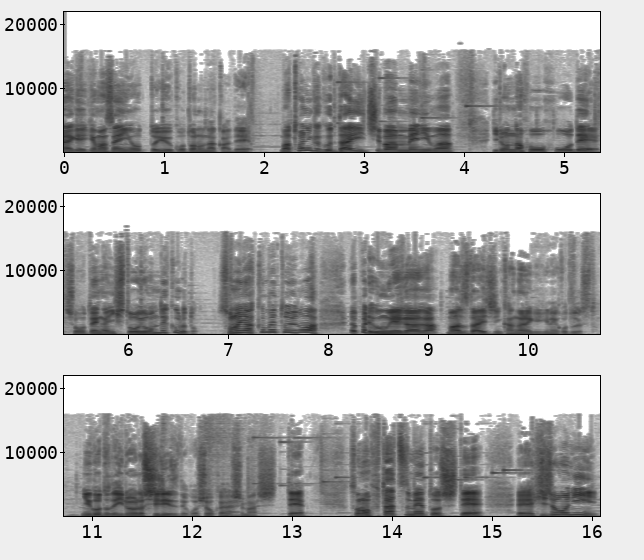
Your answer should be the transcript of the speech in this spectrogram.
なきゃいけませんよということの中で、まあ、とにかく第1番目にはいろんな方法で商店街に人を呼んでくると。その役目というのはやっぱり運営側がまず第一に考えなきゃいけないことですと。いうことでいろいろシリーズでご紹介をしまして、その2つ目として、えー非常に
